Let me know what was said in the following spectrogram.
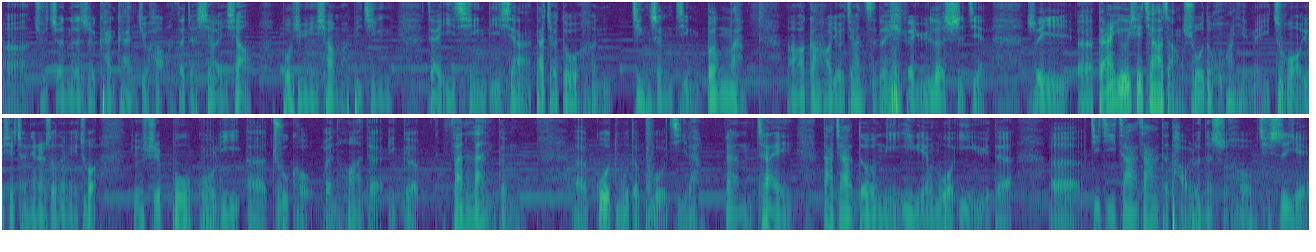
呃，就真的是看看就好，大家笑一笑，博君一笑嘛。毕竟在疫情底下，大家都很精神紧绷啊，然后刚好有这样子的一个娱乐事件，所以呃，当然有一些家长说的话也没错，有些成年人说的没错，就是不鼓励呃出口文化的一个泛滥跟呃过度的普及了。但在大家都你一言我一语的呃叽叽喳喳的讨论的时候，其实也。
